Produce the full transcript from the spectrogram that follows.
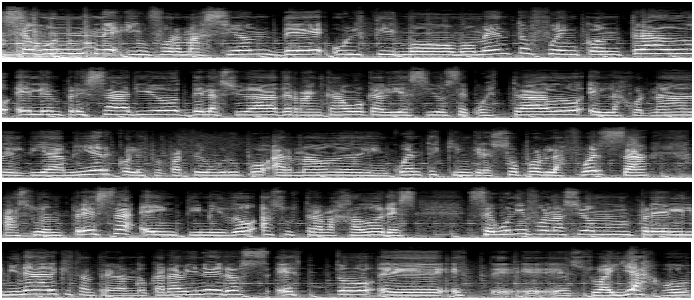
Según información de último momento, fue encontrado el empresario de la ciudad de Rancagua que había sido secuestrado en la jornada del día miércoles por parte de un grupo armado de delincuentes que ingresó por la fuerza a su empresa e intimidó a sus trabajadores. Según información preliminar que está entregando Carabineros, esto, eh, este, eh, eh, su hallazgo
